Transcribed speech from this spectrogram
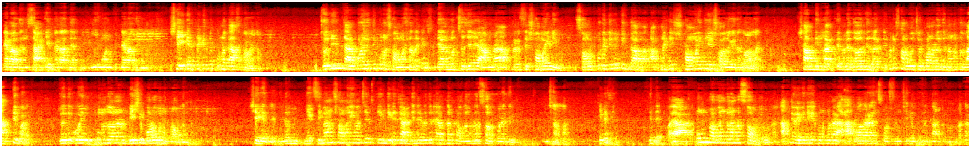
প্যারা দেন, স্যারকে প্যারা দেন, ইমনকে প্যারা দেন, সেই ক্ষেত্রে কিন্তু কোনো কাজ হবে না। যদি তারপরে যদি কোনো সমস্যা থাকে দেন হচ্ছে যে আমরা আপনার কাছে সময় নিব। সলভ করে দিবে কিন্তু আপনাকে সময় দিয়ে সহযোগিতা করা লাগবে। সাত দিন লাগতে পারে, দশ দিন লাগতে পারে, সর্বোচ্চ পনেরো দিনের মতো লাগতে পারে। যদি ওই কোনো ধরনের বেশি বড় কোনো প্রবলেম হয়, সেক্ষেত্রে। কিন্তু ম্যাক্সিমাম সময় হচ্ছে তিন থেকে চার দিনের ভিতরে আপনার প্রবলেমগুলো সলভ করে দিবে ইনশাল্লাহ ঠিক আছে? কিন্তু কোন প্রবলেমগুলো আমরা সলভ করব না। আপনি ওইখান থেকে কোনো প্রকার অগারেন্স করছেন, সেক্ষেত্রে আমরা কোনো প্রকার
